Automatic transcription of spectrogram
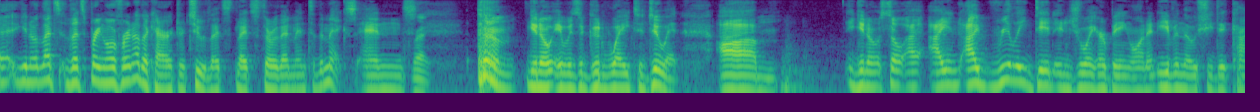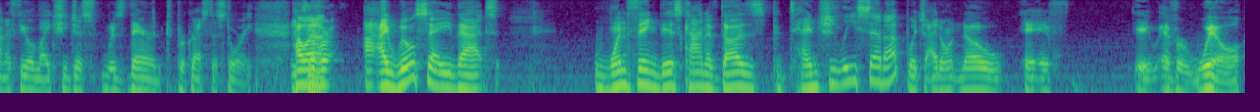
uh, you know, let's let's bring over another character too. Let's let's throw them into the mix, and Right. you know, it was a good way to do it. Um, you know, so I, I I really did enjoy her being on it, even though she did kind of feel like she just was there to progress the story. However, I, I will say that one thing this kind of does potentially set up, which I don't know if it ever will,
